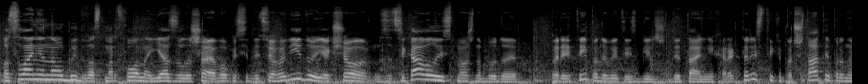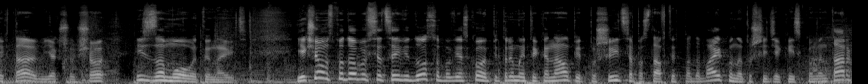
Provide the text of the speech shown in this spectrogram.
Посилання на обидва смартфони я залишаю в описі до цього відео. Якщо зацікавились, можна буде перейти, подивитись більш детальні характеристики, почитати про них та, якщо що, і замовити навіть. Якщо вам сподобався цей відос, обов'язково підтримайте канал, підпишіться, поставте вподобайку, напишіть якийсь коментар.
